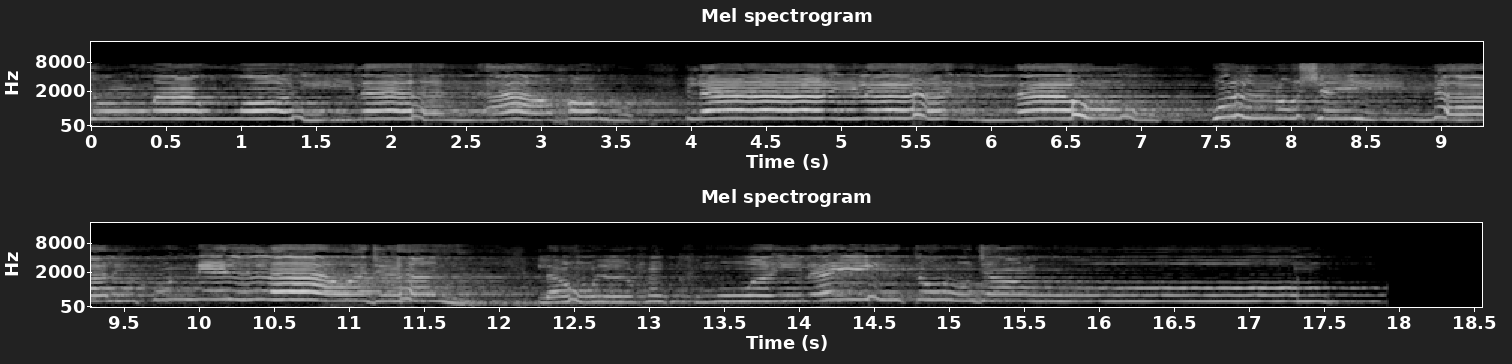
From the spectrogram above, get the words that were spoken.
تدعو مع الله إلها آخر. لا إله إلا هو. كل شيء هالك إلا وجهه. له الحكم وإليه ترجعون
